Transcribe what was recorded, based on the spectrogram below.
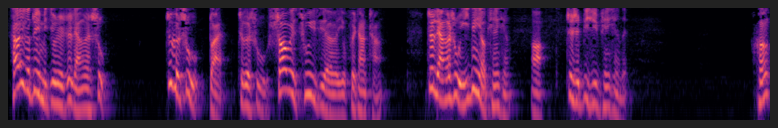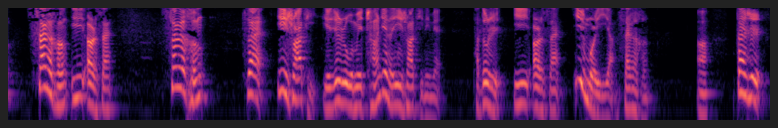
还有一个对比就是这两个竖，这个竖短，这个竖稍微粗一些又非常长，这两个竖一定要平行啊，这是必须平行的。横三个横，一二三，三个横在印刷体，也就是我们常见的印刷体里面，它都是一二三一模一样，三个横啊。但是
